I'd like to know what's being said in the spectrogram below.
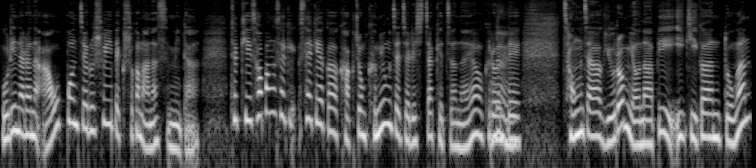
우리나라는 아홉 번째로 수입 액수가 많았습니다. 특히 서방 세계, 가 각종 금융 제재를 시작했잖아요. 그런데 네. 정작 유럽 연합이 이 기간 동안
